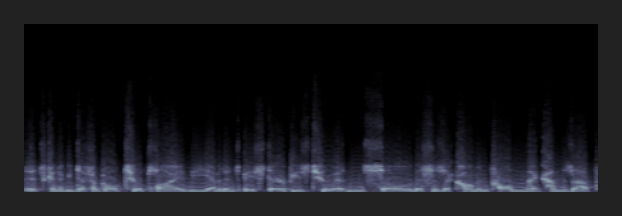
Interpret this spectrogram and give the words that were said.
it's going to be difficult to apply the evidence-based therapies to it, and so this is a common problem that comes up.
